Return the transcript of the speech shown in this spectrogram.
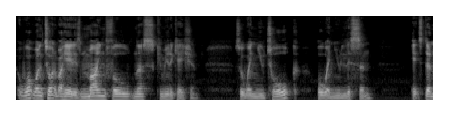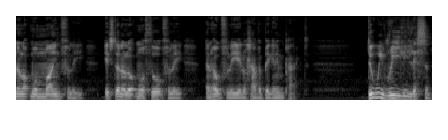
what we're talking about here is mindfulness communication. So when you talk or when you listen, it's done a lot more mindfully, it's done a lot more thoughtfully, and hopefully it'll have a bigger impact do we really listen?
